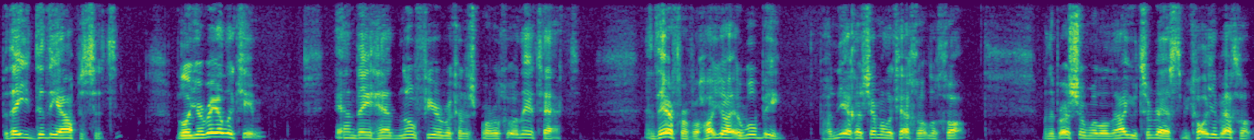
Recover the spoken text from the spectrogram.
But they did the opposite. And they had no fear of HaKadosh Baruch Hu, and they attacked. And therefore, it will be. When the Bershom will allow you to rest, be Kol Yabecha.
